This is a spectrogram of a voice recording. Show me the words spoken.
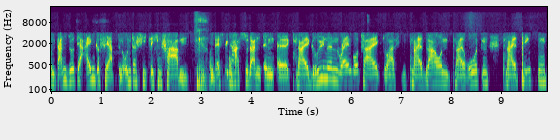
und dann wird der eingefärbt in unterschiedlichen Farben. Hm. Und deswegen hast du dann einen äh, knallgrünen Rainbow-Teig, du hast einen knallblauen, knallroten, knallpinken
